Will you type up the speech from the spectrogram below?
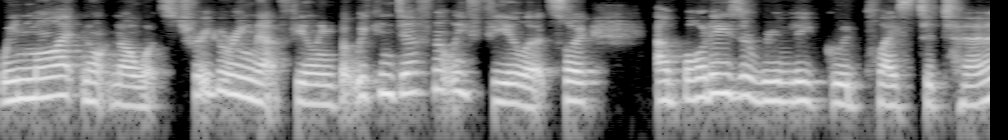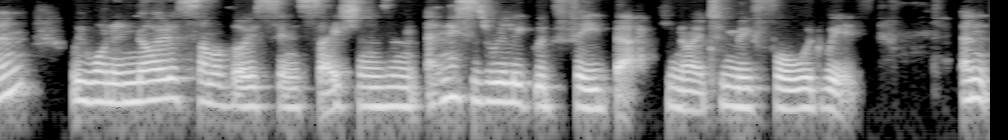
We might not know what's triggering that feeling, but we can definitely feel it. So, our body's a really good place to turn. We want to notice some of those sensations, and, and this is really good feedback, you know, to move forward with. And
